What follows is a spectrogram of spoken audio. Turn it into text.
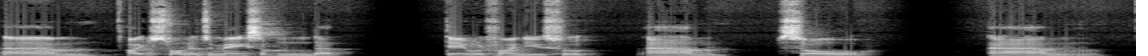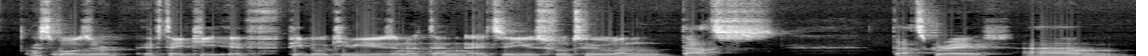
um, I just wanted to make something that they would find useful. Um, so um, I suppose if they keep, if people keep using it, then it's a useful tool, and that's that's great. Um,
